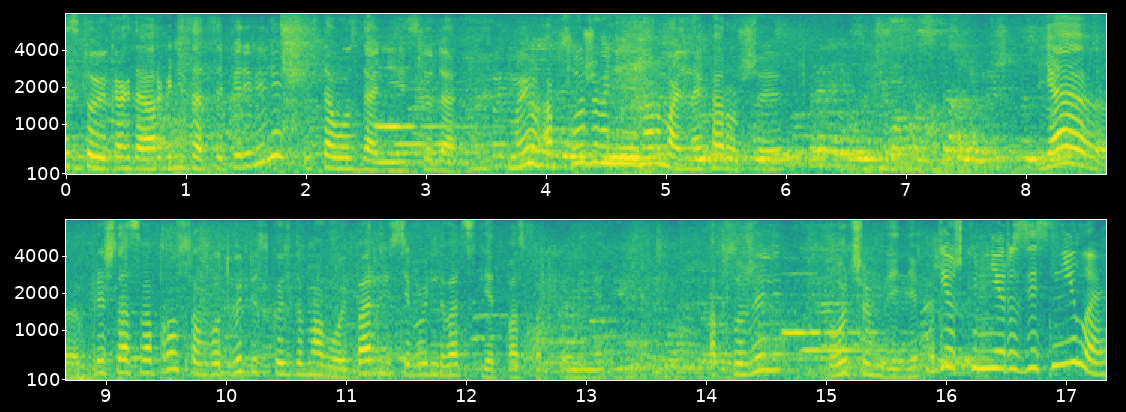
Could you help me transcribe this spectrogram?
из той, когда организации перевели из того здания сюда, мы обслуживание нормальное, хорошее. Я пришла с вопросом, вот выписку из домовой. Парню сегодня 20 лет паспорт поменять. Обслужили в лучшем виде. Девушка мне разъяснила,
